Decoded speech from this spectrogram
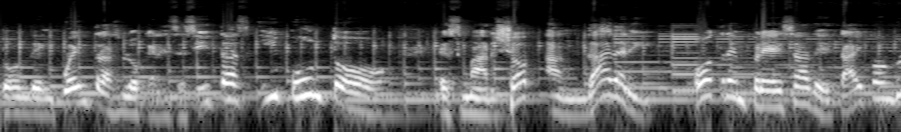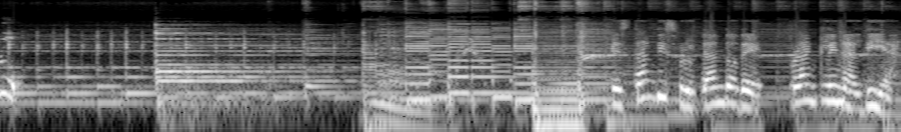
donde encuentras lo que necesitas y punto. Smart Shop and Gallery, otra empresa de Taikon Group. Están disfrutando de Franklin al Día,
